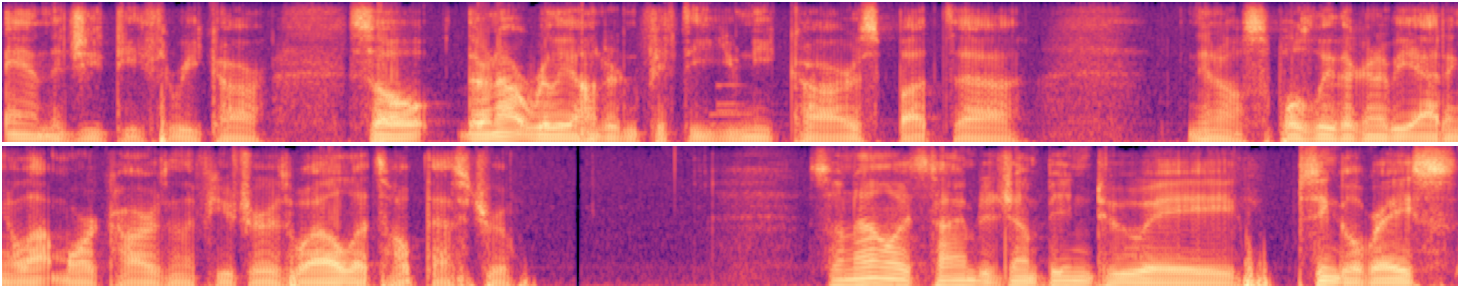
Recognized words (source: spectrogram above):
and the GT3 car. So they're not really 150 unique cars, but uh, you know supposedly they're going to be adding a lot more cars in the future as well. Let's hope that's true. So now it's time to jump into a single race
